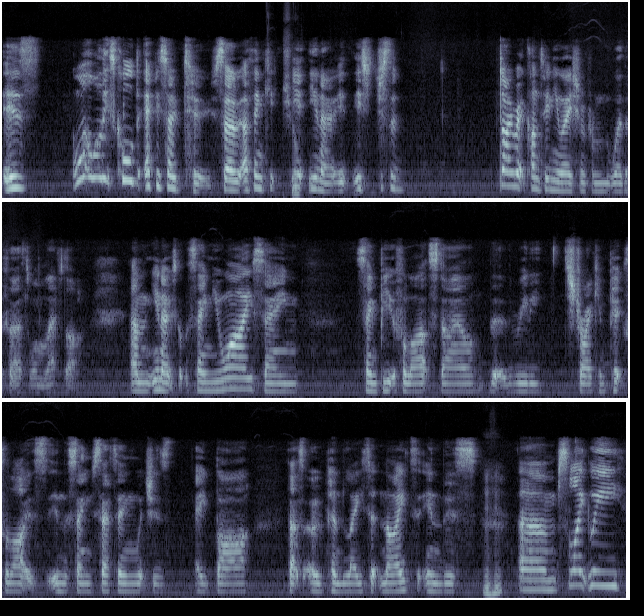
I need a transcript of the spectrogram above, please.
is well, well, it's called episode two, so I think it, Sure. y- you know it, it's just a direct continuation from where the first one left off. And you know, it's got the same UI, same same beautiful art style, the really striking pixel art. It's in the same setting, which is a bar that's open late at night in this Mhm. um, slightly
